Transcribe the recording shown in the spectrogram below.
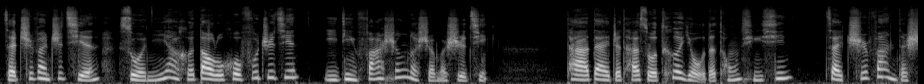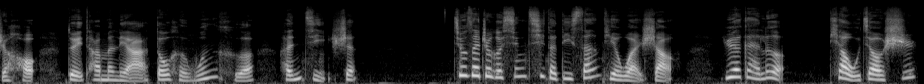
在吃饭之前，索尼娅和道罗霍夫之间。一定发生了什么事情。他带着他所特有的同情心，在吃饭的时候对他们俩都很温和、很谨慎。就在这个星期的第三天晚上，约盖勒跳舞教师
